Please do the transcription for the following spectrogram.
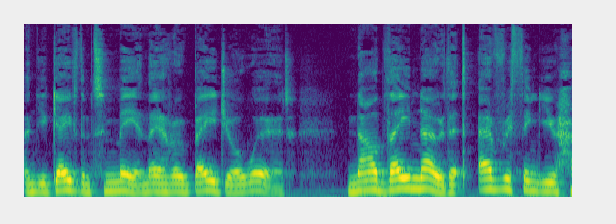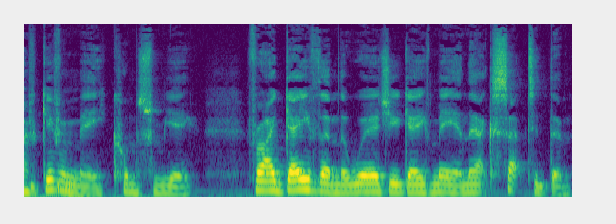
and you gave them to me, and they have obeyed your word. Now they know that everything you have given me comes from you. For I gave them the words you gave me, and they accepted them.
